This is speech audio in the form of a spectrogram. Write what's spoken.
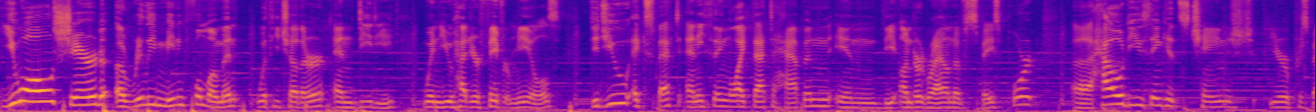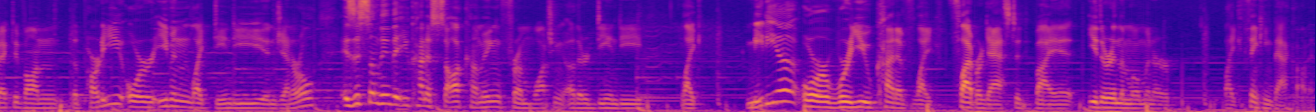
you all shared a really meaningful moment with each other and Dee when you had your favorite meals. Did you expect anything like that to happen in the underground of Spaceport? Uh, how do you think it's changed your perspective on the party, or even like D and D in general? Is this something that you kind of saw coming from watching other D and D like media, or were you kind of like flabbergasted by it, either in the moment or like thinking back on it?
